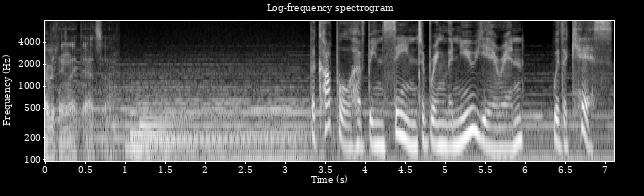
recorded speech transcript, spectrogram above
everything like that. So. The couple have been seen to bring the new year in with a kiss.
